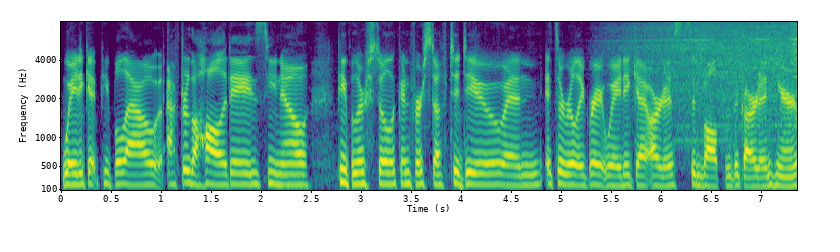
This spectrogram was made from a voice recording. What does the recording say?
way to get people out. After the holidays, you know, people are still looking for stuff to do and it's a really great way to get artists involved with the garden here.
